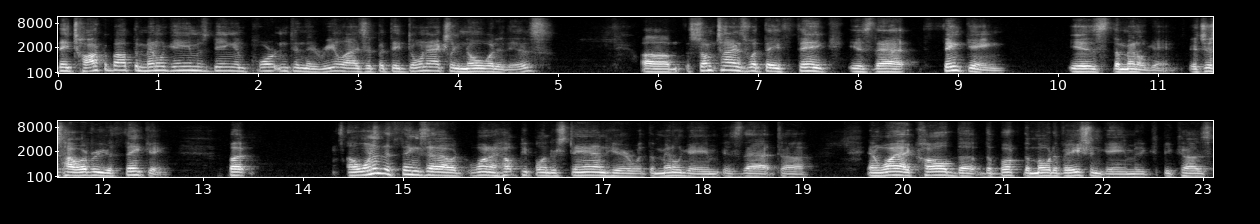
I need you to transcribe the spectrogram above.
they talk about the mental game as being important and they realize it but they don't actually know what it is. Um, sometimes what they think is that thinking is the mental game. It's just however you're thinking. But uh, one of the things that i would want to help people understand here with the mental game is that uh, and why i called the, the book the motivation game because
